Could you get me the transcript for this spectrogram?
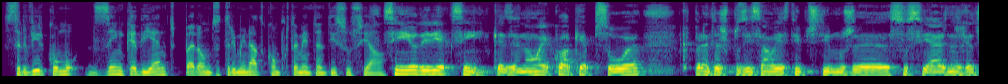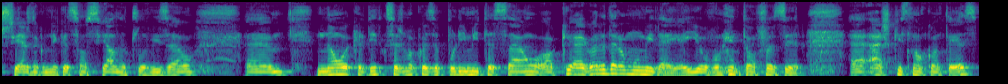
servir como desencadeante para um determinado comportamento antissocial? Sim, eu diria que sim. Quer dizer, não é qualquer pessoa que, perante a exposição a esse tipo de estímulos uh, sociais, nas redes sociais, na comunicação social, na televisão, uh, não acredito que seja uma coisa por imitação ou que agora deram-me uma ideia e eu vou então fazer. Uh, acho que isso não acontece.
